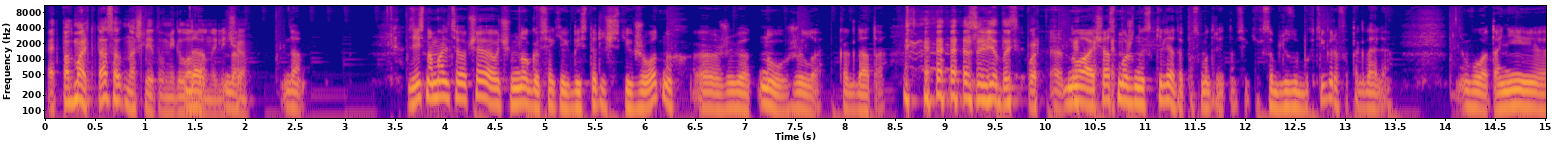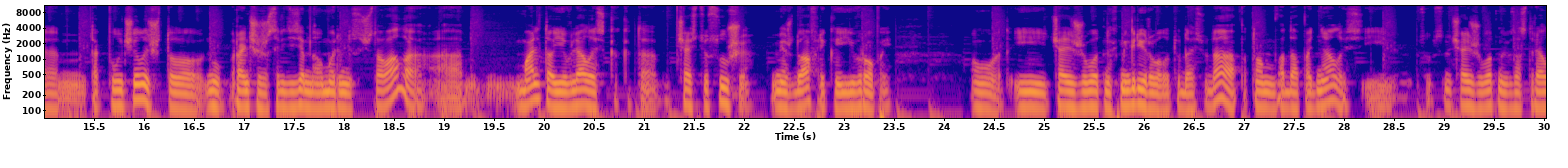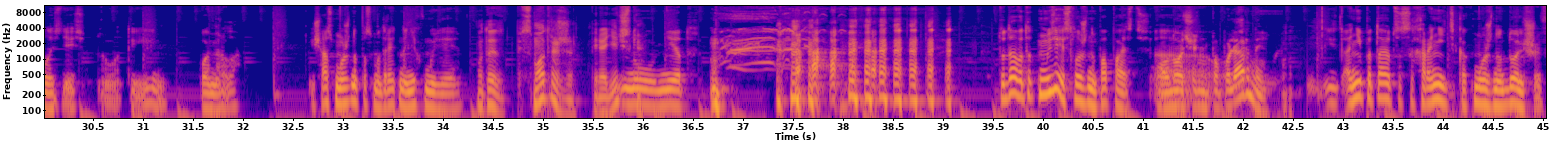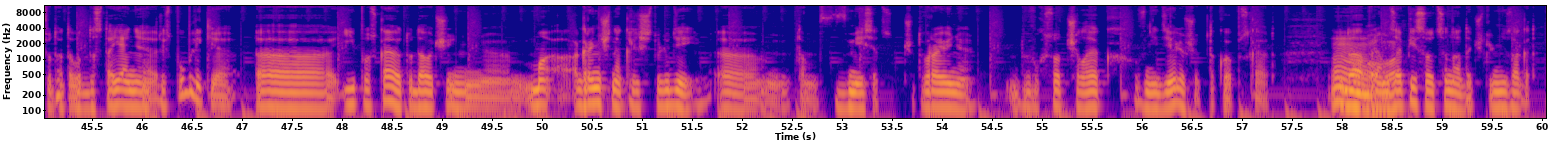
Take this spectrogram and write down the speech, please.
Это под Мальтой, да, нашли этого мегалодона Да, или да. что? Да. Здесь на Мальте вообще очень много всяких доисторических животных э, живет, ну, жило когда-то. Живет до сих пор. Э, Ну, а сейчас можно скелеты посмотреть на всяких саблезубых тигров и так далее. Вот, они... э, Так получилось, что, ну, раньше же Средиземного моря не существовало, а Мальта являлась как это частью суши между Африкой и Европой. Вот, и часть животных мигрировала туда-сюда, а потом вода поднялась, и, собственно, часть животных застряла здесь. Вот, и померла. И сейчас можно посмотреть на них в музее. Вот ты смотришь же периодически? Ну, нет. Туда в этот музей сложно попасть. Он А, очень популярный. Они пытаются сохранить как можно дольше вот это вот достояние республики э, и пускают туда очень э, ограниченное количество людей э, там в месяц, что-то в районе 200 человек в неделю, что-то такое пускают. Туда прям записываться надо чуть ли не за год.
